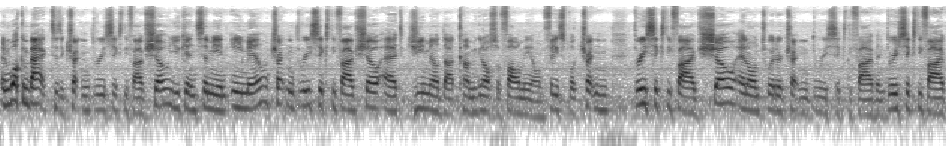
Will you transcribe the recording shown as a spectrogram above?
And welcome back to the Trenton 365 Show. You can send me an email, Trenton365Show at gmail.com. You can also follow me on Facebook, Trenton365 Show, and on Twitter, Trenton365. And 365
